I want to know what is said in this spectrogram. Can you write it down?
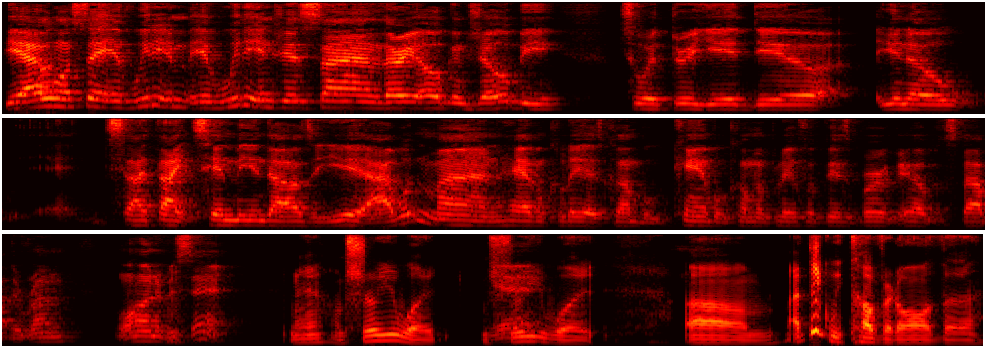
yeah. I was gonna say if we didn't if we didn't just sign Larry Ogunjobi to a three year deal, you know, I think ten million dollars a year, I wouldn't mind having Calais Campbell, Campbell come and play for Pittsburgh to help stop the run. One hundred percent. Yeah, I'm sure you would. I'm yeah. sure you would. Um, I think we covered all the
